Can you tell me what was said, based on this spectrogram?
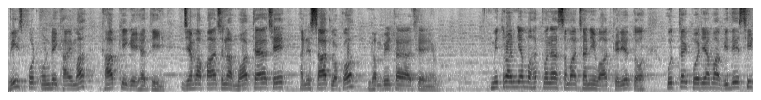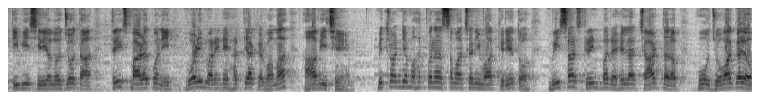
વીસ ફૂટ ઊંડી ખાઈમાં ખાબકી ગઈ હતી. જેમાં પાંચના મોત થયા છે અને સાત લોકો ગંભીર થયા છે. મિત્રો, અન્ય મહત્વના સમાચારની વાત કરીએ તો ઉત્તર કોરિયામાં વિદેશી ટીવી સિરિયલો જોતા ત્રીસ બાળકોની ગોળી મારીને હત્યા કરવામાં આવી છે. મિત્રો, અન્ય મહત્વના સમાચારની વાત કરીએ તો વિશાળ સ્ક્રીન પર રહેલા ચાર્ટ તરફ હું જોવા ગયો,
